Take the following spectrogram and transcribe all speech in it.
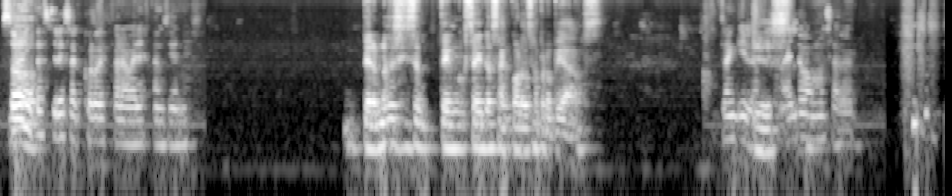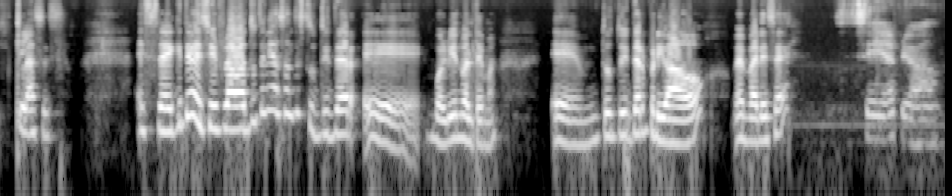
Solo No. necesitas tres acordes para varias canciones. Pero no sé si tengo, sé los acordes apropiados. Tranquilo, Yes. ahí lo vamos a ver. Clases. Este, ¿qué te iba a decir, Flava? Tú tenías antes tu Twitter, eh, volviendo al tema, eh, tu Twitter privado, me parece. Sí, era privado.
